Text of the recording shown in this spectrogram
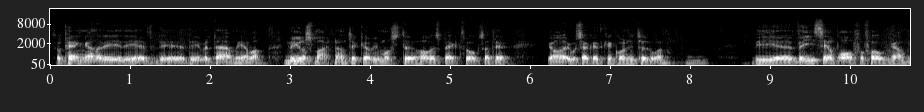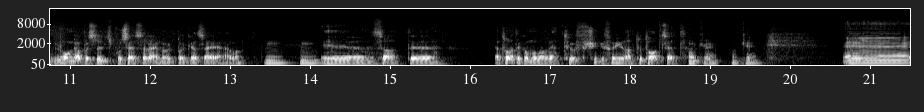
Så pengarna det, det, det, det är väl där med. Va? Mm. Hyresmarknaden tycker jag vi måste ha respekt för också. att det, Vi har osäkerhet kring konjunkturen. Mm. Vi, eh, vi ser bra förfrågningar, långa beslutsprocesser däremot brukar jag säga här. Va? Mm. Mm. Eh, så att eh, jag tror att det kommer att vara rätt tuff 24 totalt sett. Okej, okay. Okay. Eh,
